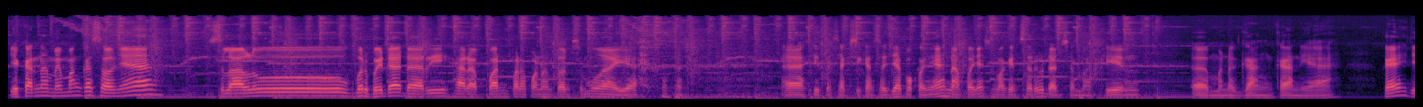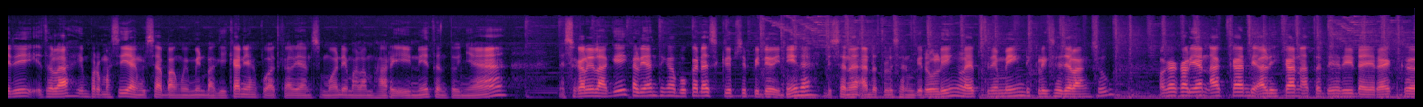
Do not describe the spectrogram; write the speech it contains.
Ya karena memang keselnya selalu berbeda dari harapan para penonton semua ya eh, kita saksikan saja pokoknya nampaknya semakin seru dan semakin eh, menegangkan ya. Oke, jadi itulah informasi yang bisa Bang Mimin bagikan ya buat kalian semua di malam hari ini tentunya. Sekali lagi kalian tinggal buka deskripsi video ini nah di sana ada tulisan biru link live streaming diklik saja langsung maka kalian akan dialihkan atau dari direct ke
